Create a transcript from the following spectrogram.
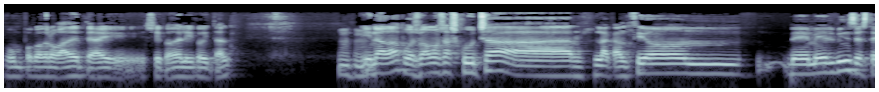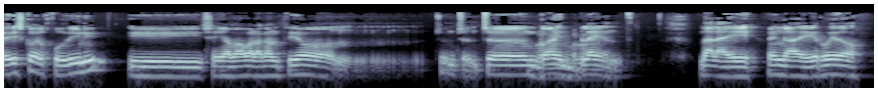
Un poco drogadete ahí, psicodélico y tal. Y nada, pues vamos a escuchar la canción de Melvins de este disco, el Houdini, y se llamaba la canción chun, chun, chun, Going Blend. Dale ahí, venga ahí, ruido.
